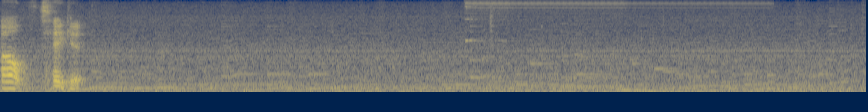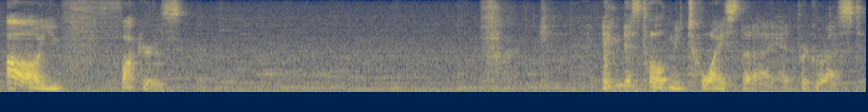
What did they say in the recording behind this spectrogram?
I'll take it. Oh, you fuckers. Ignis told me twice that I had progressed.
